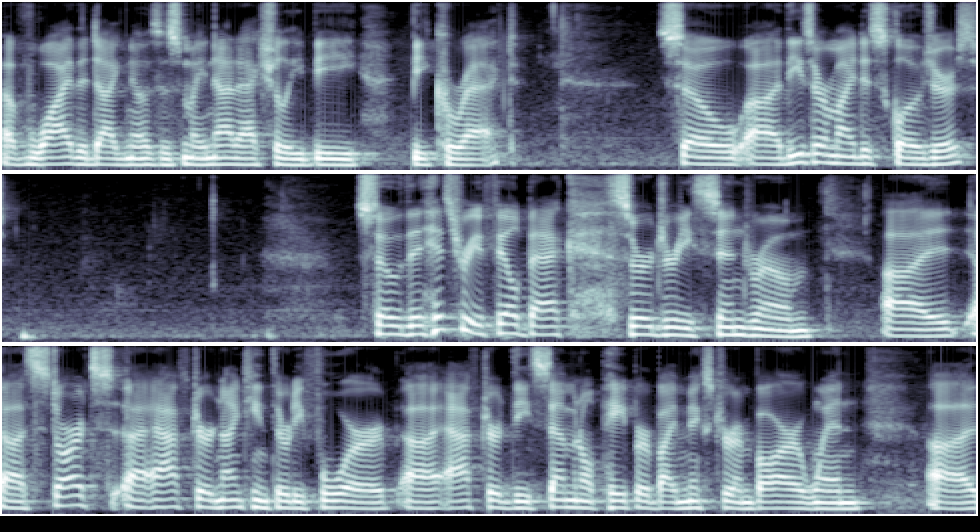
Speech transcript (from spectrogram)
of why the diagnosis may not actually be be correct. So uh, these are my disclosures. So the history of failed back surgery syndrome uh, uh, starts uh, after 1934, uh, after the seminal paper by Mixter and Barr, when uh,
